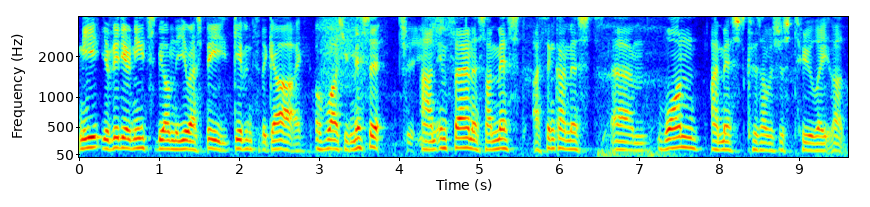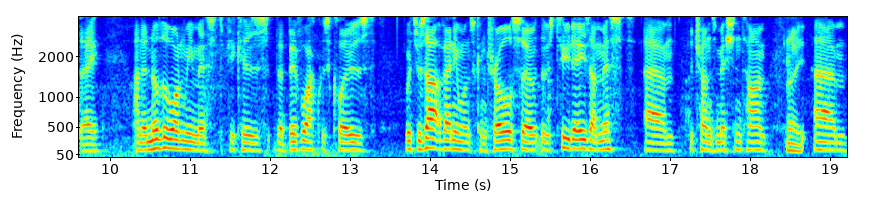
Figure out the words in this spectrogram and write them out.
Need, your video needs to be on the USB given to the guy, otherwise you miss it. And in fairness, I missed. I think I missed um, one. I missed because I was just too late that day, and another one we missed because the bivouac was closed, which was out of anyone's control. So there was two days I missed um, the transmission time. right. Um,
